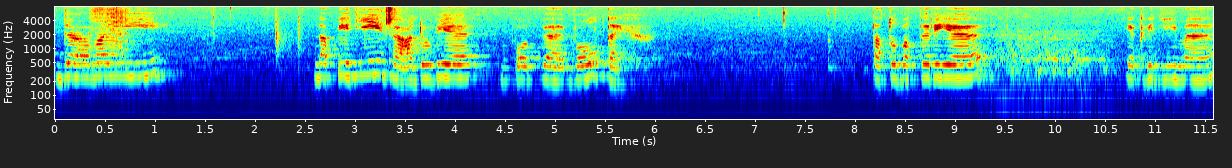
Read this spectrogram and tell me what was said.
dávají napětí řádově ve voltech. Tato baterie, jak vidíme,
